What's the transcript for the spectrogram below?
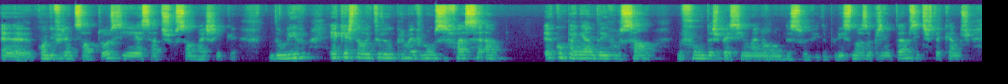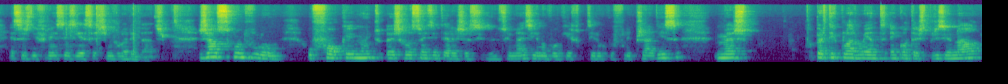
eh, com diferentes autores, e é essa a discussão mais rica do livro, é que esta leitura do primeiro volume se faça a, acompanhando a evolução no fundo, da espécie humana ao longo da sua vida. Por isso, nós apresentamos e destacamos essas diferenças e essas singularidades. Já o segundo volume, o foco é muito as relações interinstitucionais, e eu não vou aqui repetir o que o Filipe já disse, mas particularmente em contexto prisional,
